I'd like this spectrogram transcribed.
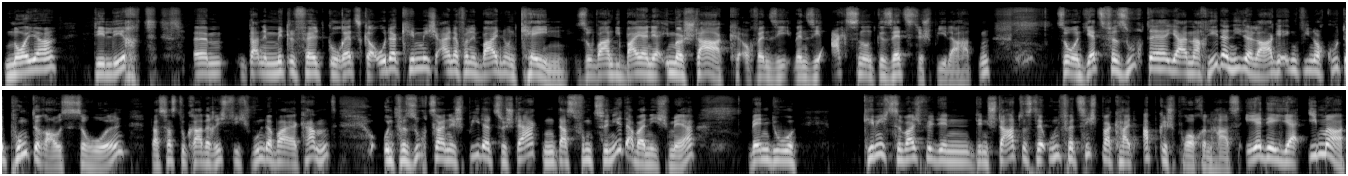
Neuer, Delicht, ähm, dann im Mittelfeld Goretzka oder Kimmich, einer von den beiden und Kane. So waren die Bayern ja immer stark, auch wenn sie, wenn sie Achsen und gesetzte Spieler hatten. So, und jetzt versucht er ja nach jeder Niederlage irgendwie noch gute Punkte rauszuholen. Das hast du gerade richtig wunderbar erkannt. Und versucht seine Spieler zu stärken. Das funktioniert aber nicht mehr, wenn du Kimmich zum Beispiel den, den Status der Unverzichtbarkeit abgesprochen hast, er, der ja immer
